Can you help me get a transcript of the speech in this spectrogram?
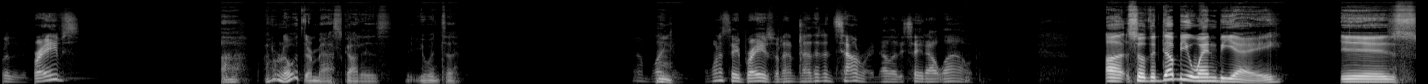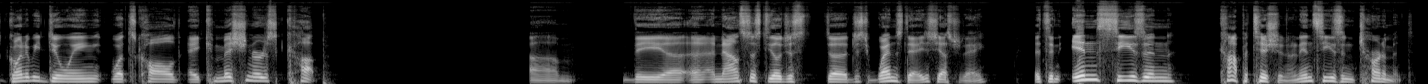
What are they, the Braves? uh, I don't know what their mascot is that you went to. I'm blanking. I want to say Braves, but I, that doesn't sound right now that I say it out loud. Uh, so the WNBA is going to be doing what's called a Commissioner's Cup. Um, they uh, announced this deal just uh, just Wednesday, just yesterday. It's an in-season competition, an in-season tournament.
